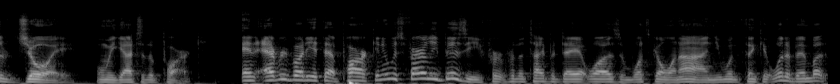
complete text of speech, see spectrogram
of joy when we got to the park. And everybody at that park, and it was fairly busy for, for the type of day it was and what's going on. You wouldn't think it would have been, but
